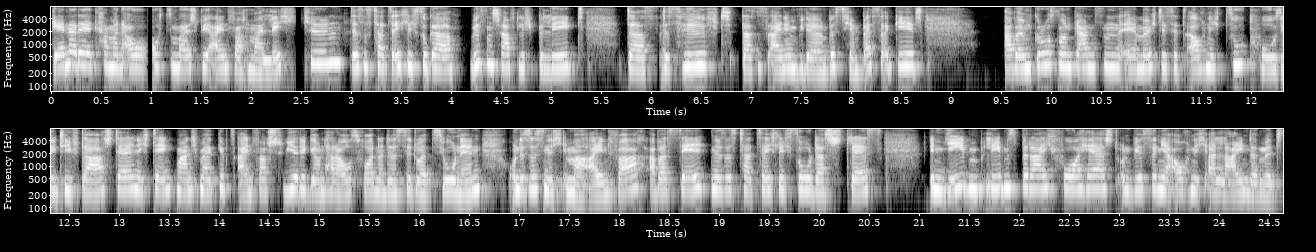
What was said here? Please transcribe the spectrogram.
Generell kann man auch zum Beispiel einfach mal lächeln. Das ist tatsächlich sogar wissenschaftlich belegt, dass das hilft, dass es einem wieder ein bisschen besser geht. Aber im Großen und Ganzen äh, möchte ich es jetzt auch nicht zu positiv darstellen. Ich denke, manchmal gibt es einfach schwierige und herausfordernde Situationen und es ist nicht immer einfach. Aber selten ist es tatsächlich so, dass Stress in jedem Lebensbereich vorherrscht und wir sind ja auch nicht allein damit.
